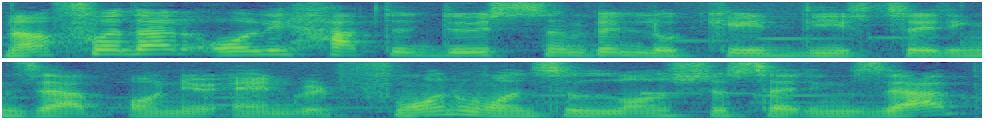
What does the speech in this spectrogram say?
Now for that, all you have to do is simply locate the settings app on your Android phone. Once you launch the settings app,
